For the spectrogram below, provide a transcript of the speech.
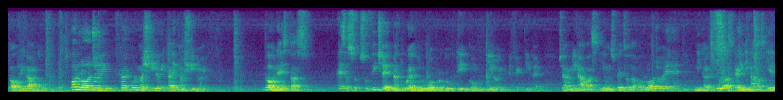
do oh, rigardu horlogioi calcul macinoi kai macinoi do ne estas estas suffice natura evoluo producti computiloi ĉar mi havas iun spezzo da orologio e mi calculas kai ni havas kiel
